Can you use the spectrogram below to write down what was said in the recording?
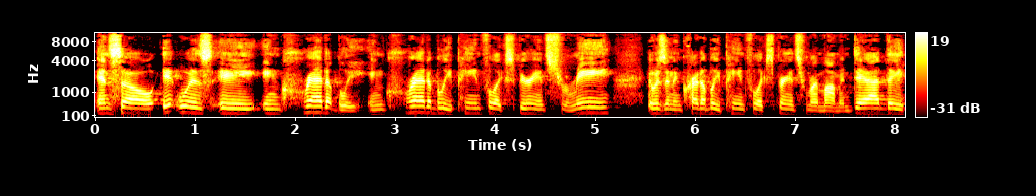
And so it was a incredibly, incredibly painful experience for me. It was an incredibly painful experience for my mom and dad. They,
